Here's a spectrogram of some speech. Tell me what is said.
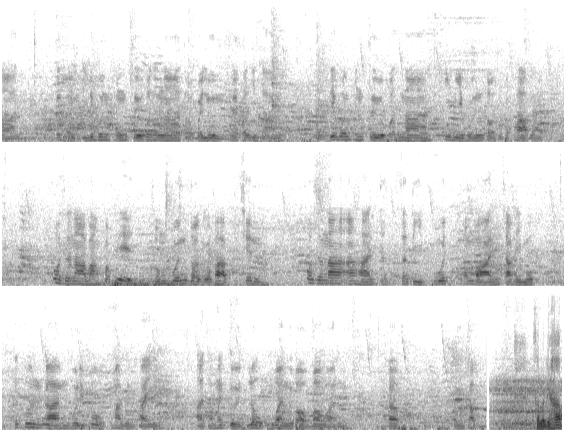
อ่านเรื่องของอิทธิพลของสื่อโฆษณาต่อวัยรุ่นและข้อที่สามอิทธิพลของสื่อโฆษณาที่มีผลต่อสุขภาพนะครับโฆษณาบางประเภทส่งผลต่อสุขภาพ เช่น โฆษณาอาหารสตรีทฟู้ดน้ำหวานจากไข่มุก กระตุ้นการบริโภคมากเกินไป อาจทำให้เกิดโรคอ้วนแล้วก็เบาหวานครับขอบคุณครับ สวัสดีครับ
